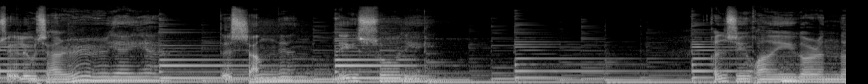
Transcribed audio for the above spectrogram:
却留下日日夜夜的想念。你说你很喜欢一个人的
